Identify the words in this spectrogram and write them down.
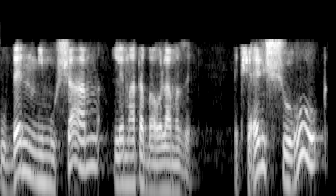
ובין מימושם למטה בעולם הזה. וכשאין שורוק,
